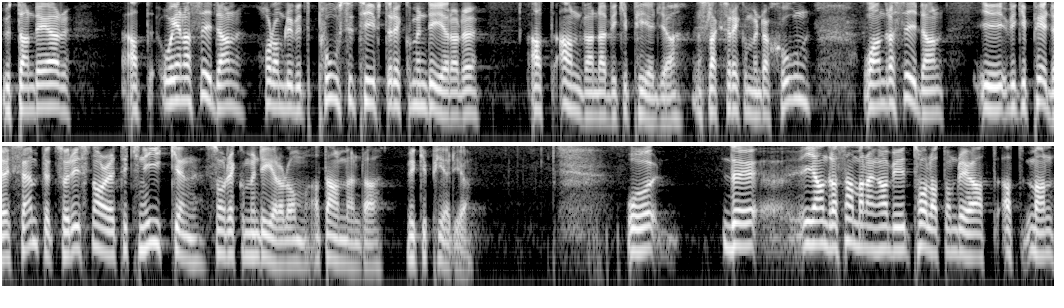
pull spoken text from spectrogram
Utan det är att å ena sidan har de blivit positivt rekommenderade att använda Wikipedia, en slags rekommendation. Å andra sidan, i Wikipedia-exemplet så är det snarare tekniken som rekommenderar dem att använda Wikipedia. Och det, I andra sammanhang har vi talat om det att, att, man,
